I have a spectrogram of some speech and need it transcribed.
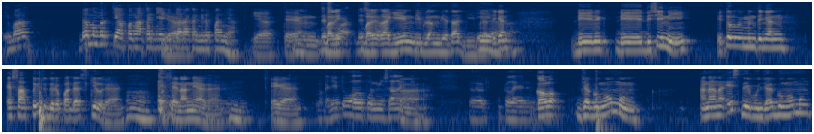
ibarat dia mengerti apa yang akan dia Iya. bicarakan ke depannya Ya, kayak yang that's balik why- that's balik lagi yang dibilang dia tadi. Berarti Iya. kan di di di sini itu lebih pentingan S1 itu daripada skill kan. Hmm. Persenannya kan. Hmm. Ya kan? makanya itu walaupun misalnya Nah, eh, kalian kalau jago ngomong, anak-anak SD pun jago ngomong.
